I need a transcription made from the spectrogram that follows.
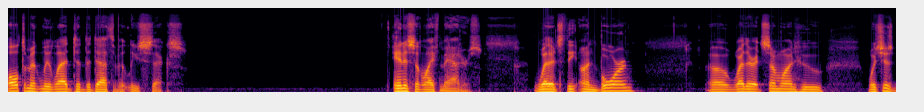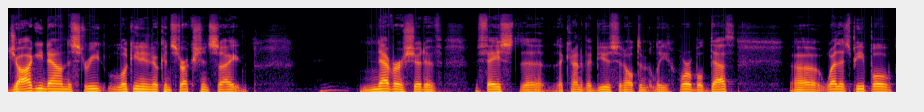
ultimately led to the death of at least six. Innocent life matters. Whether it's the unborn, uh, whether it's someone who was just jogging down the street looking into a construction site, never should have faced the, the kind of abuse and ultimately horrible death, uh, whether it's people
